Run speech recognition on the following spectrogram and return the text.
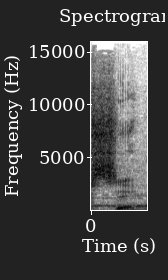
shit.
